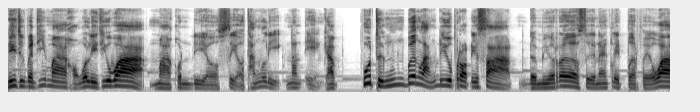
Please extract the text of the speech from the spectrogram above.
นี่จึงเป็นที่มาของวลีที่ว่ามาคนเดียวเสียวทั้งลีกนั่นเองครับ พูดถึงเบื้องหลังดีลประวัติศาสตร์ The Mirror สื่อในอังกฤษเปิดเผยว่า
